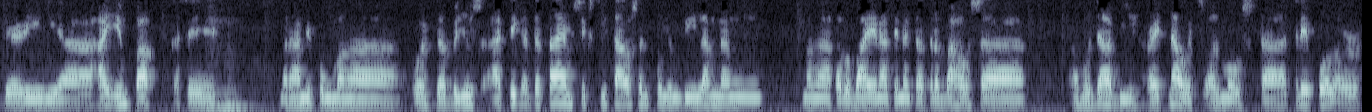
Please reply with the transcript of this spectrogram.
very uh, high impact kasi marami pong mga OFWs. I think at the time, 60,000 po yung bilang ng mga kababayan natin nagtatrabaho sa Abu Dhabi. Right now, it's almost uh, triple or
